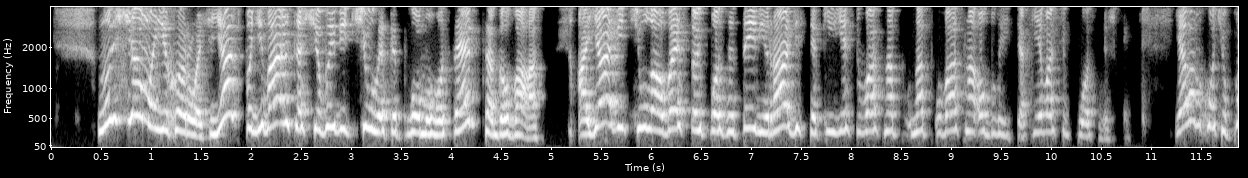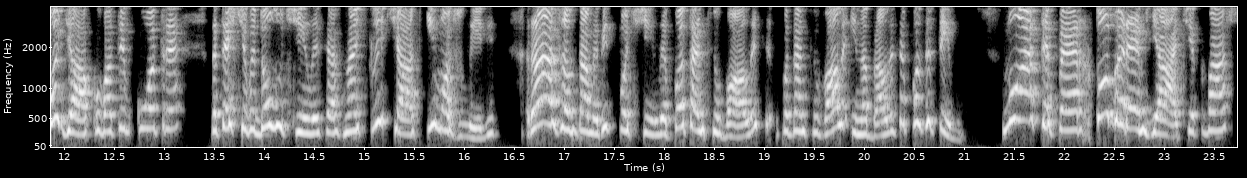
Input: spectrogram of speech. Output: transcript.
Ну що, мої хороші, я сподіваюся, що ви відчули тепло мого серця до вас. А я відчула весь той позитив і радість, який є у вас на, на, у вас на обличчях, є ваші посмішки. Я вам хочу подякувати вкотре за те, що ви долучилися, знайшли час і можливість. Разом там відпочили, потанцювали, потанцювали і набралися позитиву. Ну а тепер хто бере м'ячик ваш?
